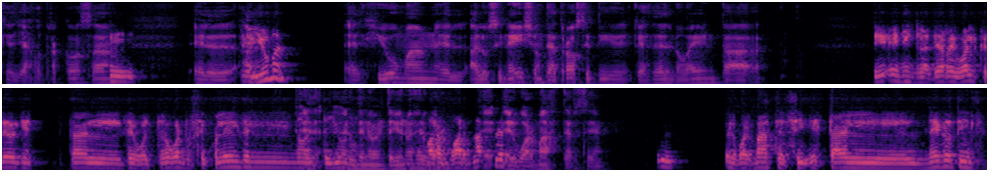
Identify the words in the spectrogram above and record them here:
que ya es otra cosa. eh, El, el Human. el Human, el Hallucination de Atrocity, que es del 90. Sí, en Inglaterra igual creo que está el de Voltrower, no sé cuál es el del El, 91. el del 91 es el, War- War, Warmaster. el, el Warmaster, sí. El Warmaster, sí. Está el Necrotil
